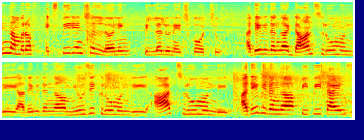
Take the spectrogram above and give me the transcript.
N number of experiential learning పిల్లలు నేర్చుకోవచ్చు. అదేవిధంగా డాన్స్ రూమ్ ఉంది అదేవిధంగా మ్యూజిక్ రూమ్ ఉంది ఆర్ట్స్ రూమ్ ఉంది అదేవిధంగా పీపీ టైల్స్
